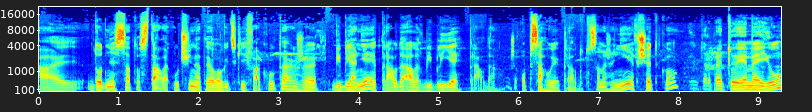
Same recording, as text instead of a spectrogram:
aj dodnes sa to stále učí na teologických fakultách, že Biblia nie je pravda, ale v Biblii je pravda. Že obsahuje pravdu. To znamená, že nie všetko. Interpretujeme ju.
